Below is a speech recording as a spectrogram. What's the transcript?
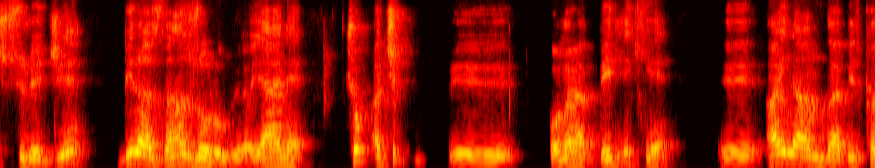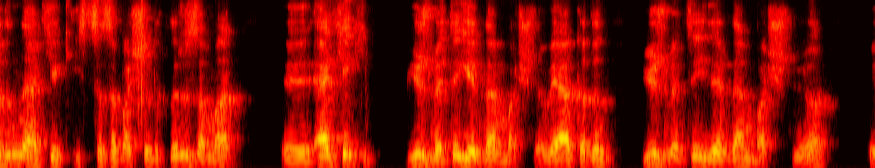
süreci biraz daha zor oluyor. Yani çok açık e, olarak belli ki e, aynı anda bir kadınla erkek istasa başladıkları zaman e, erkek 100 metre geriden başlıyor veya kadın 100 metre ileriden başlıyor. E,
